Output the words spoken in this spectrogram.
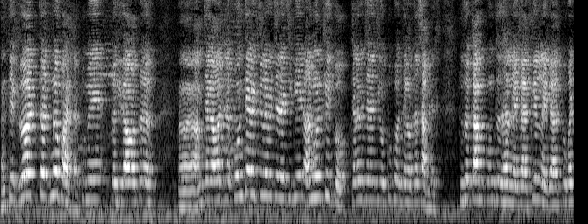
आणि ते गट तर न पाहता तुम्ही कधी गावाकडं आमच्या गावातल्या कोणत्या व्यक्तीला विचारायची की अनोळखी तो त्याला विचारायची की तू कोणत्या गावचा सामन्यास तुझं काम कोणतं झालं नाही का केलं नाही का? तू गट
